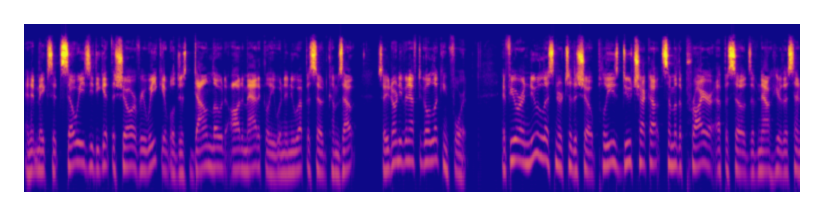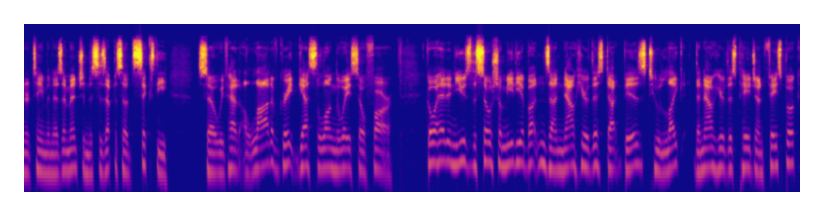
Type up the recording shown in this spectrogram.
and it makes it so easy to get the show every week. It will just download automatically when a new episode comes out, so you don't even have to go looking for it. If you are a new listener to the show, please do check out some of the prior episodes of Now Hear This Entertainment. As I mentioned, this is episode 60, so we've had a lot of great guests along the way so far. Go ahead and use the social media buttons on nowhearthis.biz to like the Now Hear This page on Facebook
